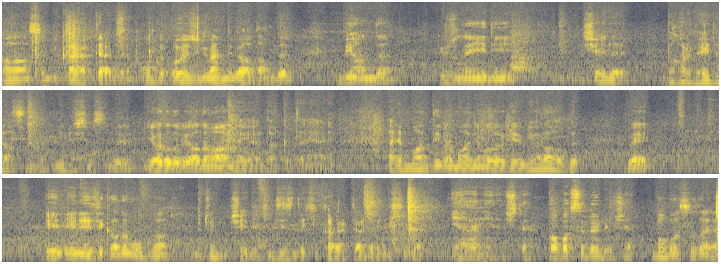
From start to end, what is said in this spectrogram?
ağası bir karakterdi. O özgüvenli bir adamdı. Bir anda yüzüne yediği şeyle darbeyle aslında yemişim sinirleri yaralı bir adam haline geldi hakikaten yani. Hani maddi ve manevi olarak herif yara aldı ve en, ezik adam oldu lan bütün şeydeki dizideki karakterlerin arasında. Yani işte babası dönünce Babası da yani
